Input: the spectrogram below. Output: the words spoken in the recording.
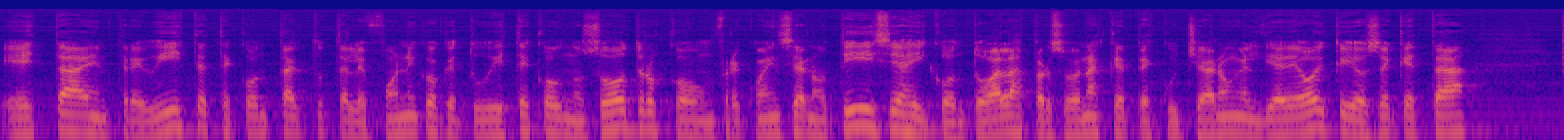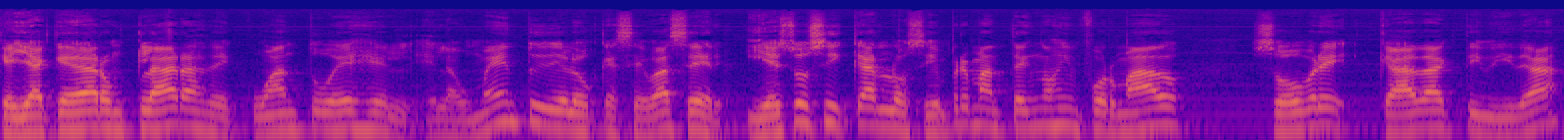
esta entrevista, este contacto telefónico que tuviste con nosotros, con Frecuencia Noticias y con todas las personas que te escucharon el día de hoy, que yo sé que está que ya quedaron claras de cuánto es el, aumento y de lo que se va a hacer. Y eso sí, Carlos, siempre manténnos informados sobre cada actividad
